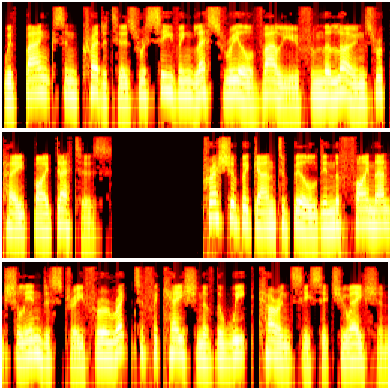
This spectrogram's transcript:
with banks and creditors receiving less real value from the loans repaid by debtors. Pressure began to build in the financial industry for a rectification of the weak currency situation.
